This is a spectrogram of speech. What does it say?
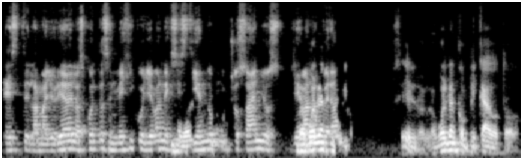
este, la mayoría de las cuentas en México llevan existiendo muchos años, llevan operando. Sí, lo, lo, vuelven complicado todo.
